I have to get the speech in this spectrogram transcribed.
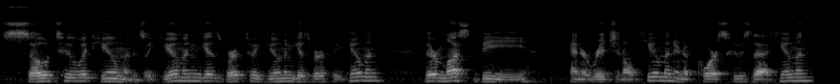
So too with humans. A human gives birth to a human, gives birth to a human. There must be an original human. And of course, who's that human?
